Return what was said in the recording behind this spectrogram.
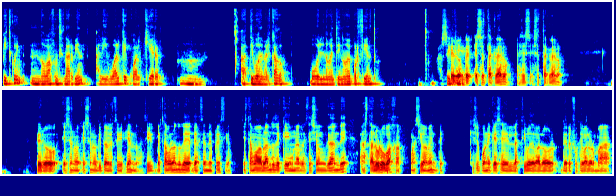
Bitcoin no va a funcionar bien, al igual que cualquier mm, activo de mercado, o el 99%. pero, eso está claro, eso, está claro. Pero eso no, eso no quita lo que estoy diciendo. Es decir, estamos hablando de, acción de precio. Estamos hablando de que una recesión grande hasta el oro baja masivamente, que supone que es el activo de valor, de refugio de valor más,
